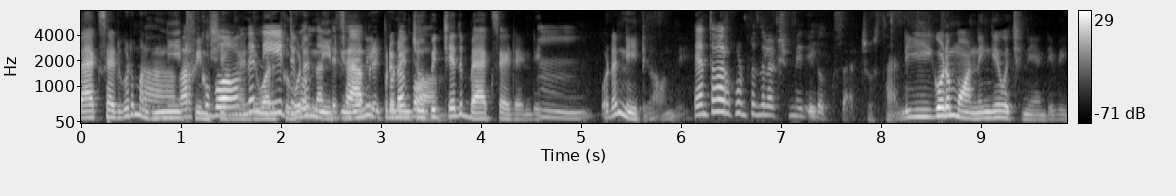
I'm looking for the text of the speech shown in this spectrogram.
బ్యాక్ సైడ్ కూడా మనకి నీట్ ఫినిషింగ్ కూడా నీట్ ఇప్పుడు మేము. చూపించేది బ్యాక్ సైడ్ అండి. కూడా నీట్గా ఉంది. ఎంత వరకు ఉంటుంది లక్ష్మి ఇది ఒకసారి చూస్తా అండి. ఇవి కూడా మార్నింగే వచ్చినాయి అండి ఇవి.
